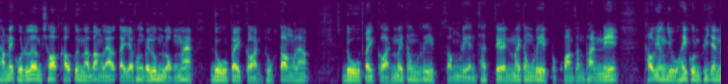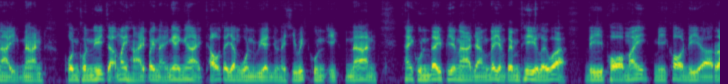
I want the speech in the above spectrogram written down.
ทำให้คุณเริ่มชอบเขาขึ้นมาบ้างแล้ว แต่อย่าเพิ่งไปลุ่มหลงมาก ดูไปก่อนถูกต้องแล้ว ดูไปก่อนไม่ต้องรีบสองเหรียญชัดเจนไม่ต้องรีบกับความสัมพันธ์นี้ เขายังอยู่ให้คุณพิจารณาอีกนาน คนคนนี้จะไม่หายไปไหนง่าย ๆ เขาจะยังวนเวียนอยู่ในชีวิตคุณอีกนาน ให้คุณได้พิจารณาอย่างได้อย่างเต็มที่เลยว่า ดีพอไหมมีข้อดีอะไร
